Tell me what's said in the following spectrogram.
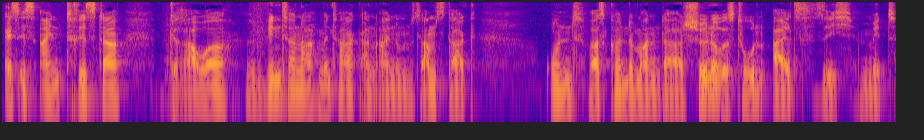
Es ist ein trister, grauer Winternachmittag an einem Samstag. Und was könnte man da Schöneres tun, als sich mit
